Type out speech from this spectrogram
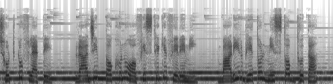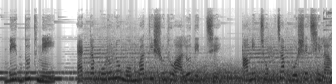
ছোট্ট ফ্ল্যাটে। রাজীব তখনও অফিস থেকে ফেরেনি। বাড়ির ভেতর নিস্তব্ধতা, বিদ্যুৎ নেই, একটা পুরনো মোমবাতি শুধু আলো দিচ্ছে। আমি চুপচাপ বসেছিলাম।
